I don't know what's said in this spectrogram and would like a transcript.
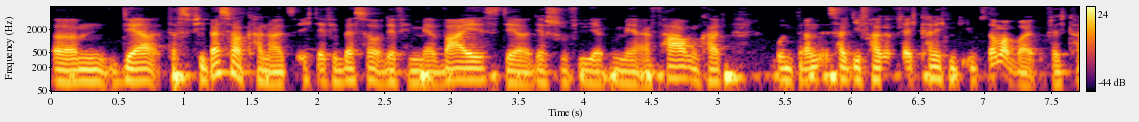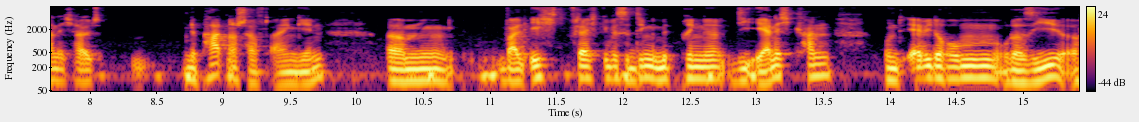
ähm, der das viel besser kann als ich, der viel besser, der viel mehr weiß, der, der schon viel mehr Erfahrung hat. Und dann ist halt die Frage, vielleicht kann ich mit ihm zusammenarbeiten, vielleicht kann ich halt eine Partnerschaft eingehen, ähm, weil ich vielleicht gewisse Dinge mitbringe, die er nicht kann und er wiederum oder sie äh,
